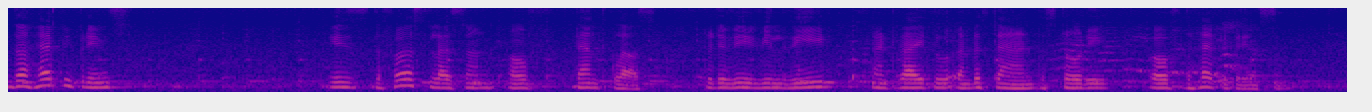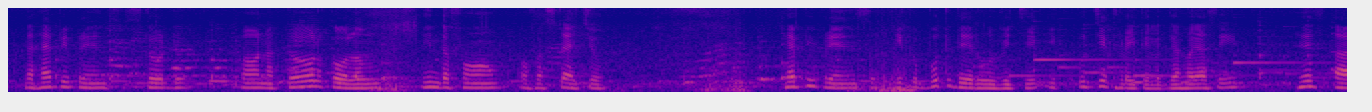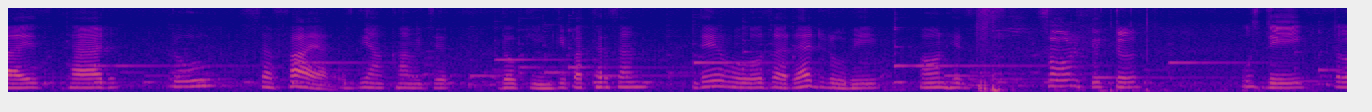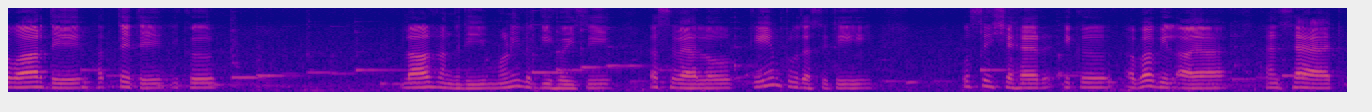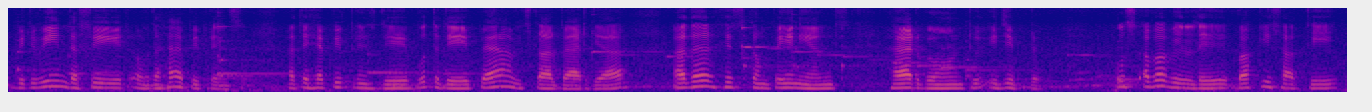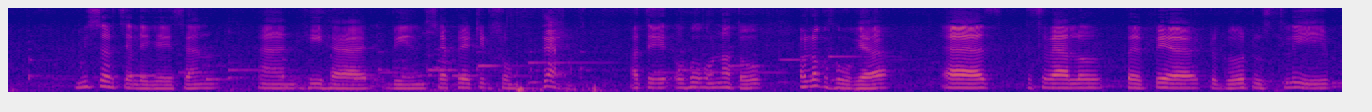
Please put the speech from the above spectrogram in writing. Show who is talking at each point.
Speaker 1: The Happy Prince is the first lesson of 10th class. Today we will read and try to understand the story of the Happy Prince. The Happy Prince stood on a tall column in the form of a statue. Happy prince ਇੱਕ ਬੁੱਤ ਦੇ ਰੂਪ ਵਿੱਚ ਇੱਕ ਉੱਚੇ ਥੜੇ ਤੇ ਲੱਗਿਆ ਹੋਇਆ ਸੀ his eyes had to sapphire ਉਸ ਦੀਆਂ ਅੱਖਾਂ ਵਿੱਚ ਦੋ ਕੀਮਤੀ ਪੱਥਰ ਸਨ। There was a red ruby on his sword hilt ਉਸ ਦੀ ਤਲਵਾਰ ਦੇ ਹੱਤੇ ਤੇ ਇੱਕ ਲਾਲ ਰੰਗ ਦੀ ਮਣੀ ਲੱਗੀ ਹੋਈ ਸੀ। A swallow came to the city ਉਸੇ ਸ਼ਹਿਰ ਇੱਕ ਅਬਾਬਿਲ ਆਇਆ and sat between the feet of the happy prince ਅਤੇ ਹੈਪੀ ਪ੍ਰਿੰਸ ਦੇ ਬੁੱਤ ਦੇ ਪੈਰਾਂ ਵਿਚਕਾਰ ਬੈਠ ਗਿਆ। Other his companions had gone to Egypt ਉਸ ਅਬਾਬਿਲ ਦੇ ਬਾਕੀ ਸਾਥੀ ਮਿਸਰ ਚਲੇ ਗਏ ਸਨ and he had been separated from them ਅਤੇ ਉਹ ਉਹਨਾਂ ਤੋਂ ਅਲੱਗ ਹੋ ਗਿਆ। As the swallow prepared to go to sleep,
